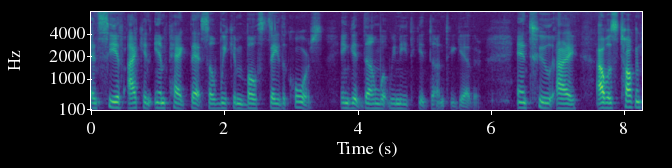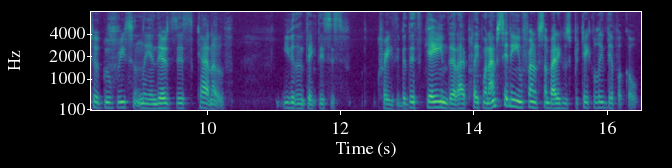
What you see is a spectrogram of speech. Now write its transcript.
and see if I can impact that so we can both stay the course and get done what we need to get done together. And to I I was talking to a group recently and there's this kind of you're gonna think this is crazy, but this game that I play when I'm sitting in front of somebody who's particularly difficult,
